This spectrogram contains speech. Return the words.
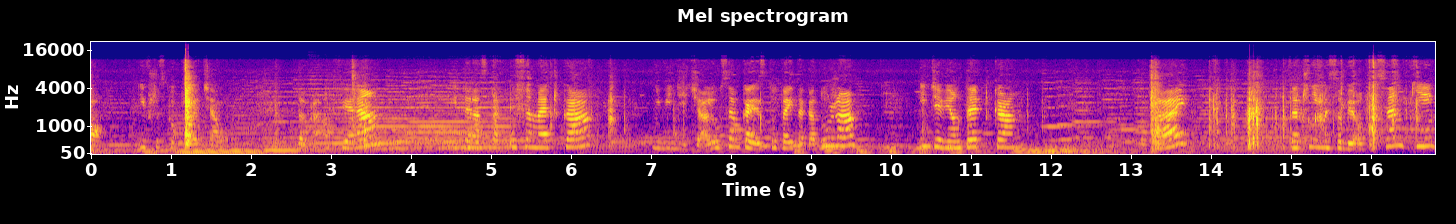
O, i wszystko mu leciało. Dobra, otwieram. I teraz tak, ósemeczka. Nie widzicie, ale ósemka jest tutaj taka duża. I dziewiąteczka tutaj. Zacznijmy sobie od ósemki.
